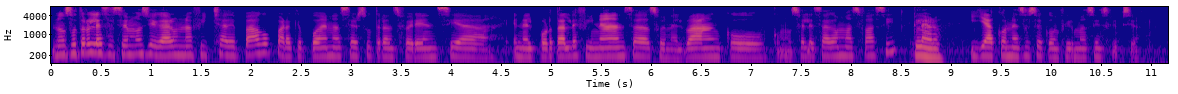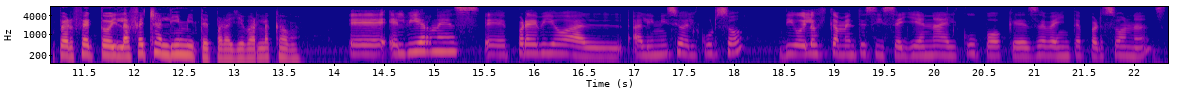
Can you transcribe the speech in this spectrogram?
Nosotros les hacemos llegar una ficha de pago para que puedan hacer su transferencia en el portal de finanzas o en el banco, como se les haga más fácil. Claro. Y ya con eso se confirma su inscripción. Perfecto. ¿Y la fecha límite para llevarla a cabo? Eh, el viernes eh, previo al, al inicio del curso, digo, y lógicamente si se llena el cupo, que es de 20 personas,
